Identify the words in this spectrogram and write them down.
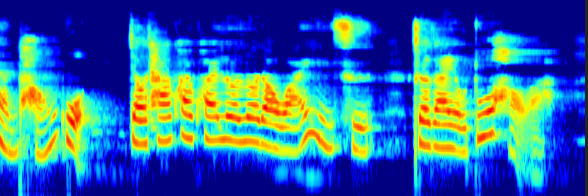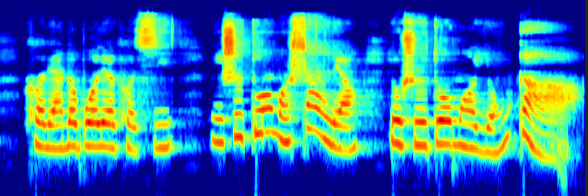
满糖果，叫他快快乐乐地玩一次，这该有多好啊！可怜的波列克西，你是多么善良，又是多么勇敢啊！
